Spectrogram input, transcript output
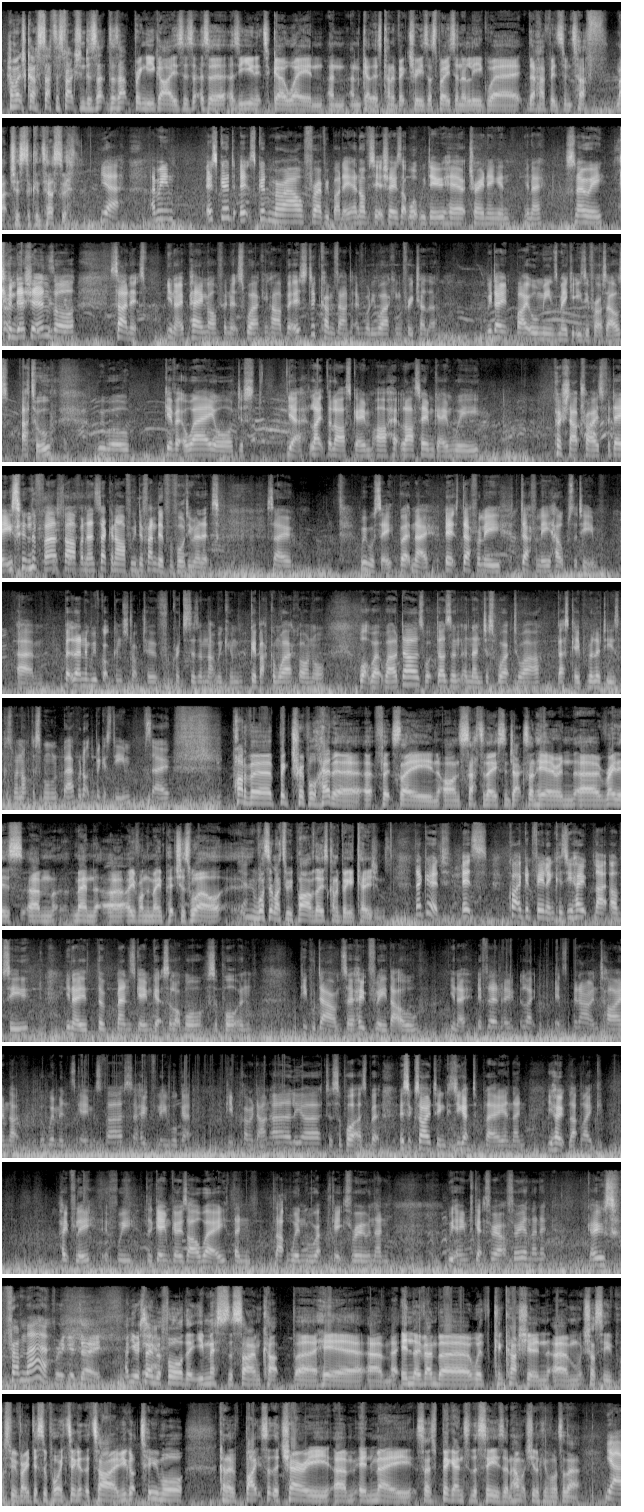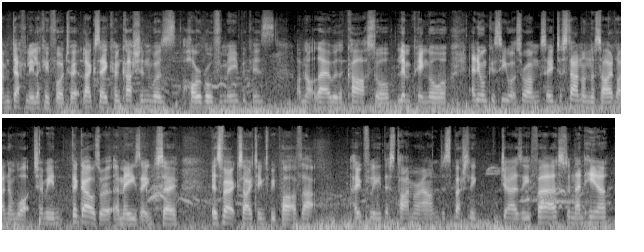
how much kind of satisfaction does that does that bring you guys as, as, a, as a unit to go away and, and, and get those kind of victories? I suppose in a league where there have been some tough matches to contest with. Yeah, I mean it's good. It's good morale for everybody, and obviously it shows that what we do here at training in you know snowy conditions or sun, it's you know paying off and it's working hard. But it just comes down to everybody working for each other. We don't by all means make it easy for ourselves at all. We will give it away or just yeah, like the last game, our last home game, we pushed out tries for days in the first half, and then second half we defended for 40 minutes. So we will see. But no, it definitely definitely helps the team. Um, but then we've got constructive criticism that we can go back and work on, or what worked well does, what doesn't, and then just work to our best capabilities because we're not the small, uh, we're not the biggest team. So part of a big triple header at Footes Lane on Saturday, St Jack's on here, and uh, Raiders um, men uh, over on the main pitch as well. Yeah. What's it like to be part of those kind of big occasions? They're good. It's quite a good feeling because you hope that obviously, you know, the men's game gets a lot more support and people down. So hopefully that'll, you know, if they're no, like it's been out in time that the women's game is first. So hopefully we'll get people coming down earlier to support us. But it's exciting because you get to play, and then you hope that like, hopefully, if we the game goes our way, then that win will replicate through, and then we aim to get three out of three, and then it goes from there. Pretty good day. And you were saying Yeah. before that you missed the Siam Cup uh, here um, in November with concussion, um, which obviously must have been very disappointing at the time. You got two more kind of bites at the cherry um, in May, so it's a big end to the season. How much are you looking forward to that? Yeah, I'm definitely looking forward to it. Like I say, concussion was horrible for me because I'm not there with a cast or limping or anyone can see what's wrong. So to stand on the sideline and watch, I mean, the girls were amazing. So it's very exciting to be part of that. Hopefully this time around, especially Jersey first and then here.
